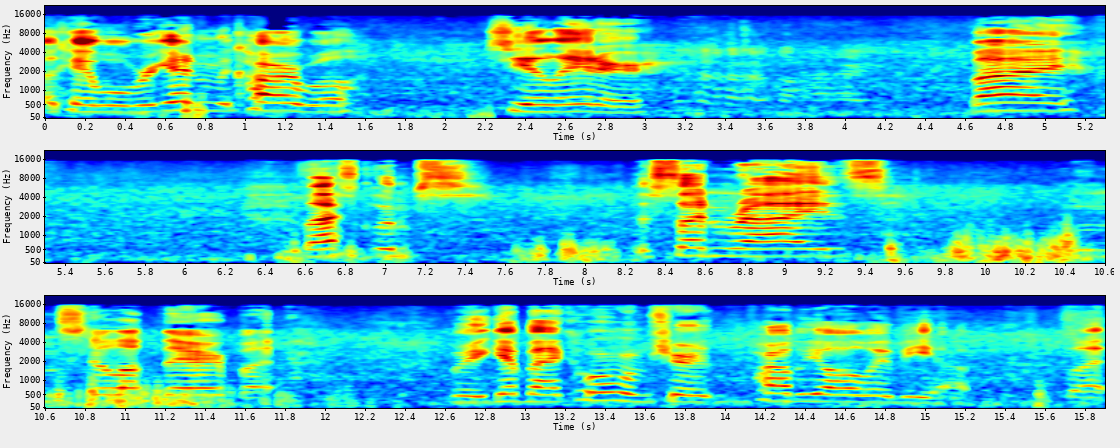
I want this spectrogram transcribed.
Okay, well, we're getting in the car. We'll see you later. Bye. Last glimpse. The sunrise. Moon's still up there, but when we get back home, I'm sure it'll probably all the way be up. But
